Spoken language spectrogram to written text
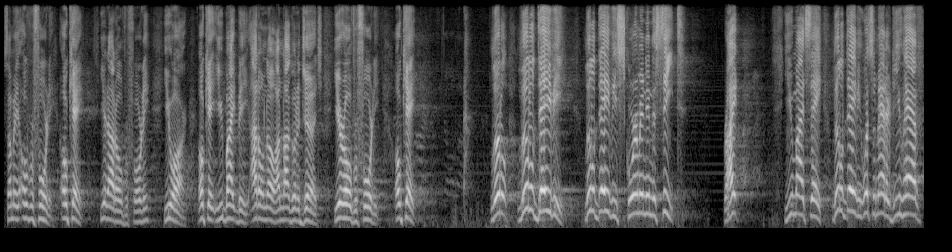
Somebody over 40. Okay, you're not over 40. You are. Okay, you might be. I don't know. I'm not going to judge. You're over 40. Okay. Little, little Davy, little Davy's squirming in the seat, right? You might say, Little Davy, what's the matter? Do you have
